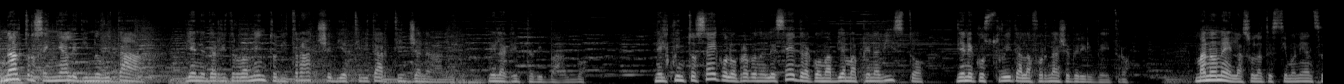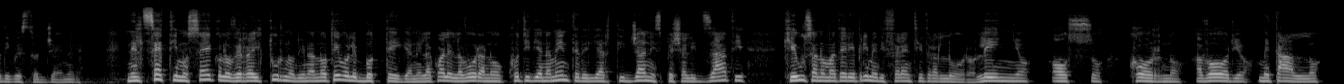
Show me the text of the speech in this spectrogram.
Un altro segnale di novità viene dal ritrovamento di tracce di attività artigianali nella cripta di Balbo. Nel V secolo, proprio nelle Sedra, come abbiamo appena visto, viene costruita la fornace per il vetro. Ma non è la sola testimonianza di questo genere. Nel VII secolo verrà il turno di una notevole bottega nella quale lavorano quotidianamente degli artigiani specializzati che usano materie prime differenti tra loro, legno, osso, corno, avorio, metallo,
